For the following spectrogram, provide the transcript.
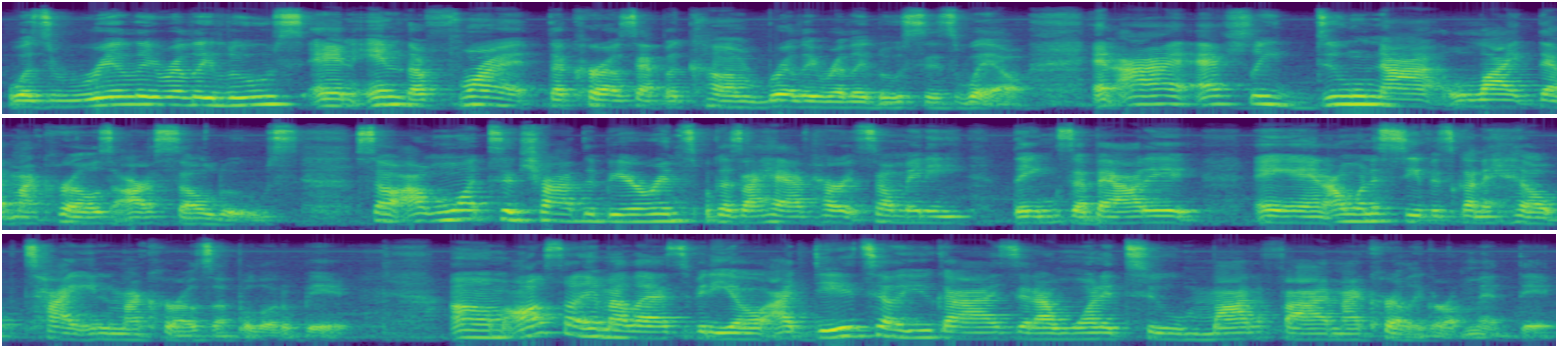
was really really loose and in the front the curls have become really really loose as well and I actually do not like that my curls are so loose so I want to try the beer rinse because I have heard so many things about it and I want to see if it's going to help tighten my curls up a little bit. Um, also in my last video, I did tell you guys that I wanted to modify my curly girl method.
